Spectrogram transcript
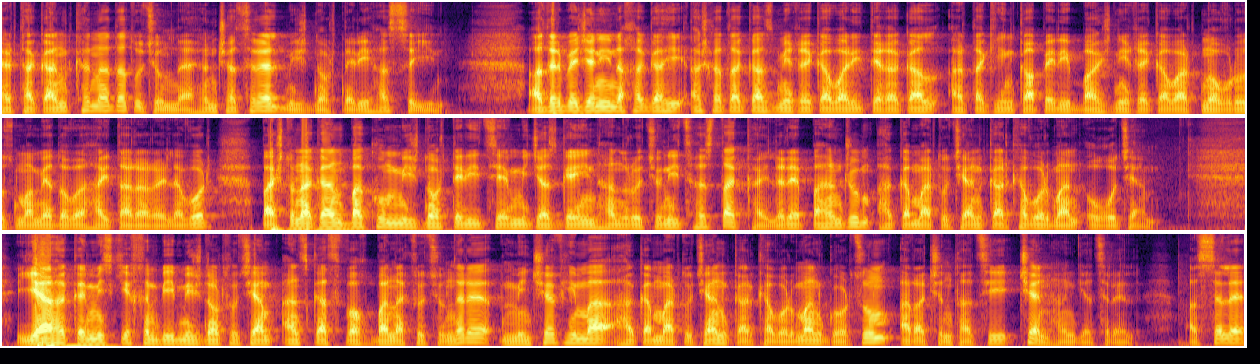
հերթական քննադատությունն է հնչեցրել միջնորդների հասցեին։ Ադրբեջանի նախագահի աշխատակազմի ղեկավարի տեղակալ արտաքին կապերի բաժնի ղեկավար Նովրուզ Մամեդովը հայտարարել է, որ պաշտոնական Բաքվում միջնորդներից եւ միջազգային հանրությունից հստակ քայլեր է պահանջում հակամարտության կարգավորման ուղղությամբ։ ԵՀԿ Միսկի խմբի միջնորդությամբ անցկացվող բանակցությունները մինչև հիմա հակամարտության կարգավորման գործում առաջընթացի չեն հանգեցրել, ասել է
